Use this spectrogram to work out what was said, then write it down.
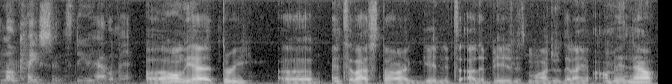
locations? Do you have them at? Uh, I only had three uh, until I started getting into other business modules that I, I'm in now.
